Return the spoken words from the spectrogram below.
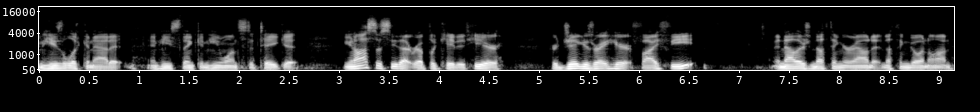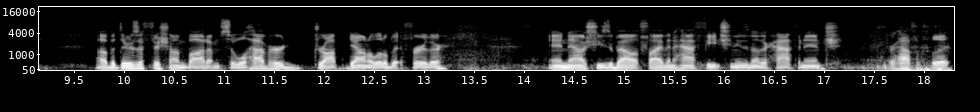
and he's looking at it, and he's thinking he wants to take it. You can also see that replicated here. Her jig is right here at five feet, and now there's nothing around it, nothing going on. Uh, but there's a fish on bottom, so we'll have her drop down a little bit further. And now she's about five and a half feet. She needs another half an inch or half a foot.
